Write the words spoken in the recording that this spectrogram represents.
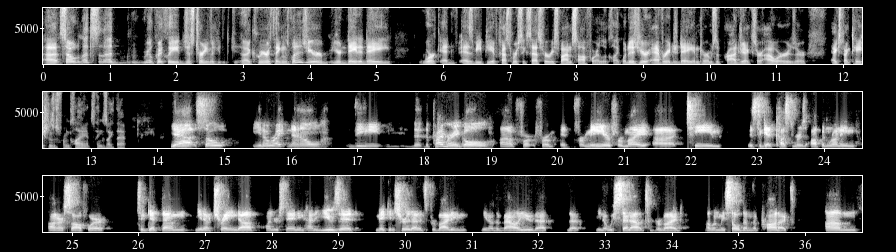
Uh, so let's uh, real quickly just turning to uh, career things. What is your your day to day work at, as VP of Customer Success for Respond Software look like? What is your average day in terms of projects or hours or expectations from clients, things like that? Yeah. So you know, right now the the, the primary goal uh, for for for me or for my uh, team is to get customers up and running on our software, to get them you know trained up, understanding how to use it, making sure that it's providing you know the value that that you know we set out to provide uh, when we sold them the product. Um,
